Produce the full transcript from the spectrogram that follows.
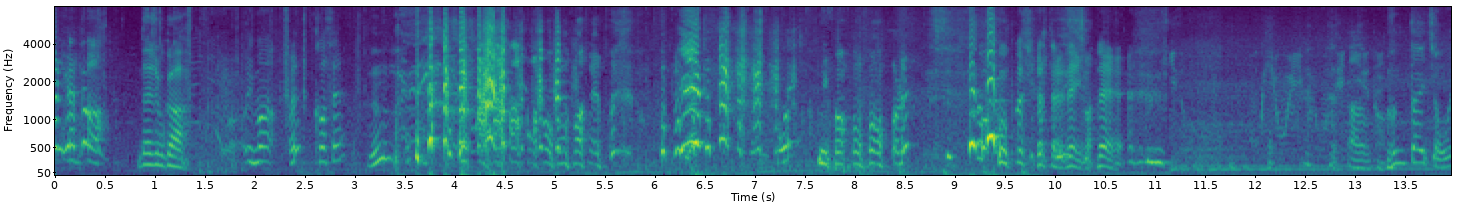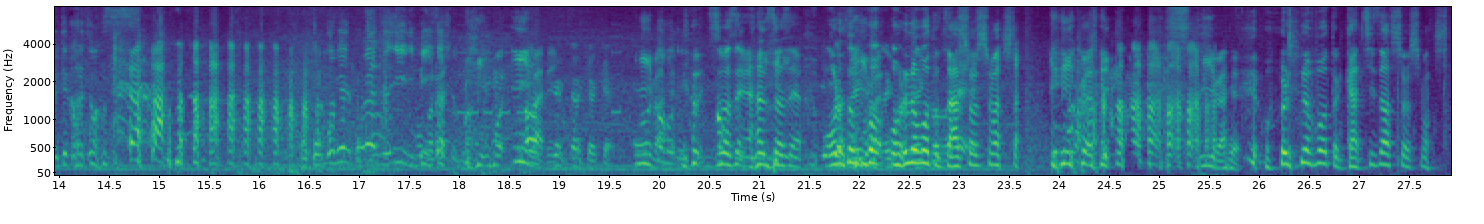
ありがと大丈夫か？う今、え？河川？うん？今、俺面白かったよね、今ね。あの分隊長置いてかれてます。とりあえずとりあえずいいにさせてもらまでいいオッケーオッケーオッケー。いいまで。すいませんあのすいません。俺のも俺のボート雑傷しました。いいまで。いいまで俺のボートガチ雑傷しました。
